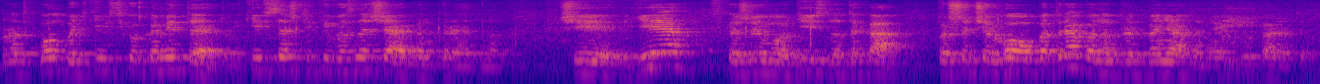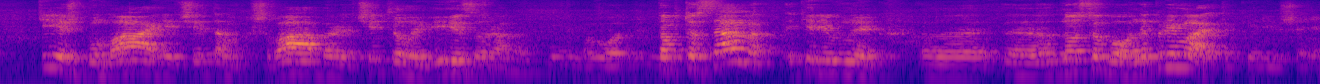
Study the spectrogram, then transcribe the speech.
протокол батьківського комітету, який все ж таки визначає конкретно, чи є, скажімо, дійсно така першочергова потреба на придбання, там, як ви кажете, тієї ж бумаги, чи там швабри, чи телевізора. От. Тобто сам керівник е, е, одноособово не приймає таке рішення.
